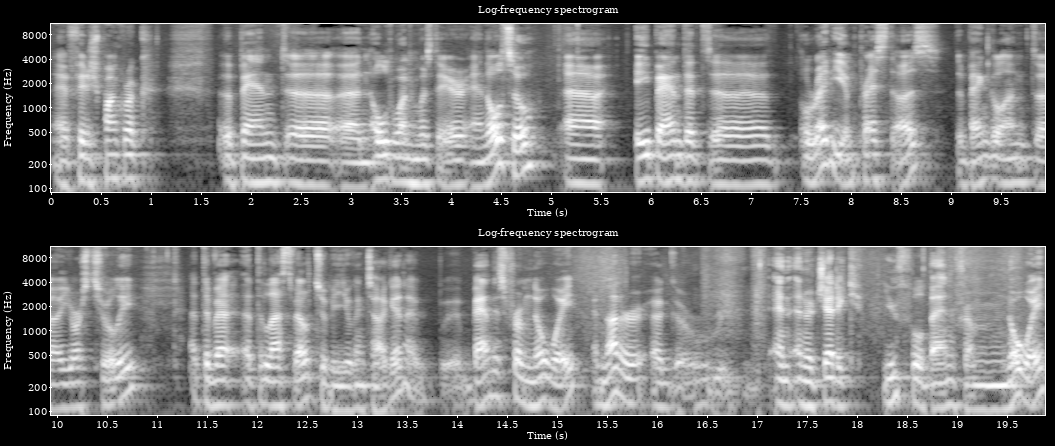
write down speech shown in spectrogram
Finnish punk rock uh, band, an old one was there, and also a band that uh, already impressed us, the Bengal and uh, yours truly, at the at the last Veltubi Jugendtaget. A band is from Norway, another uh, an energetic, youthful band from Norway.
